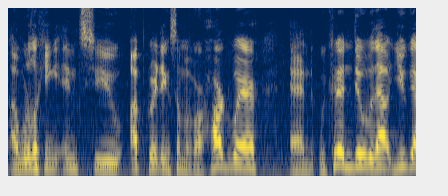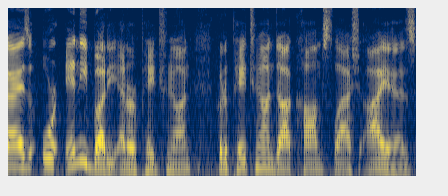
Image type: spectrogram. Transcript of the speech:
Uh, we're looking into upgrading some of our hardware, and we couldn't do it without you guys or anybody at our Patreon. Go to patreon.com slash IAS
